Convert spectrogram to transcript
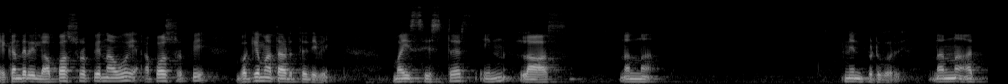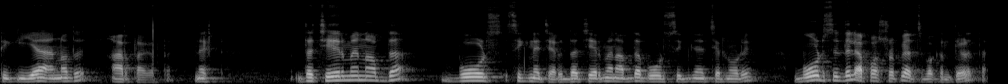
ಯಾಕಂದರೆ ಇಲ್ಲಿ ಅಪಾಸ್ಟ್ರಫಿ ನಾವು ಅಪಾಸ್ಟ್ರಫಿ ಬಗ್ಗೆ ಮಾತಾಡ್ತಿದ್ದೀವಿ ಮೈ ಸಿಸ್ಟರ್ಸ್ ಇನ್ ಲಾಸ್ ನನ್ನ ನೆನ್ಪಿಟ್ಕೋರಿ. ನನ್ನ ಅತ್ತಿಗೆಯ ಅನ್ನೋದು ಅರ್ಥ ಆಗುತ್ತೆ. Next the chairman of the board's signature, the chairman of the board signature ನೋಡಿ. ಬೋರ್ಡ್ಸ್ ಇದ್ದಲ್ಲಿ ಅಪಾಸ್ಟ್ರಫಿ ಹಚ್ಬೇಕಂತ ಹೇಳುತ್ತೆ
